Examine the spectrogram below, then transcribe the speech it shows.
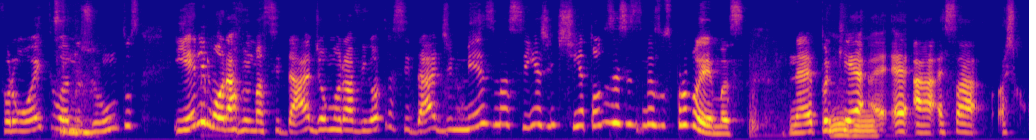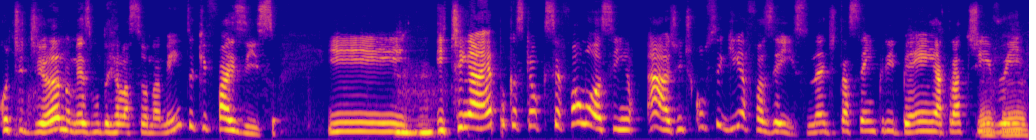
Foram oito anos juntos. E ele morava numa cidade, eu morava em outra cidade, e mesmo assim a gente tinha todos esses mesmos problemas, né? Porque uhum. é, é, é, essa, acho que o cotidiano mesmo do relacionamento que faz isso. E, uhum. e tinha épocas que é o que você falou, assim, ah, a gente conseguia fazer isso, né? De estar tá sempre bem, atrativo uhum.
